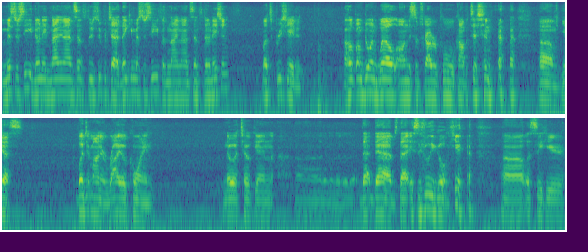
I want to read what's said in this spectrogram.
Mr. C donated 99 cents through Super Chat. Thank you, Mr. C, for the 99 cents donation. Much appreciated. I hope I'm doing well on the subscriber pool competition. um, yes. Budget miner, Ryo coin, Noah token. Uh, that dabs. That is illegal. yeah. Uh, let's see here,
